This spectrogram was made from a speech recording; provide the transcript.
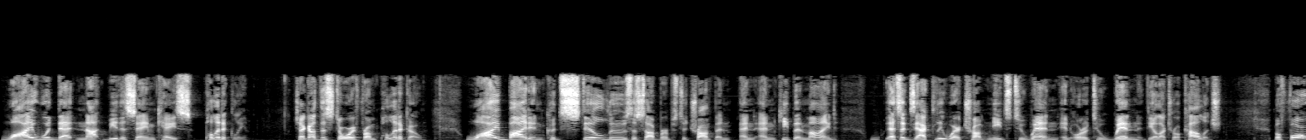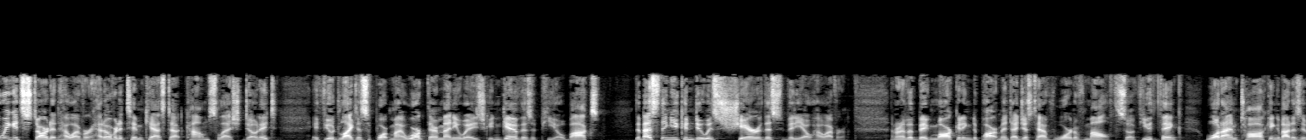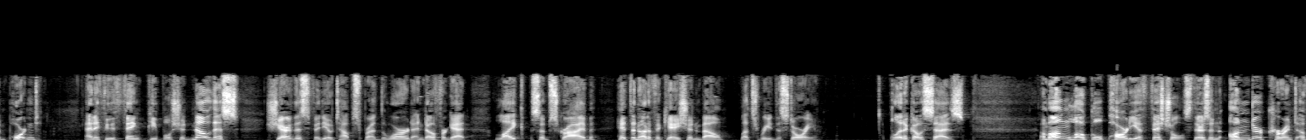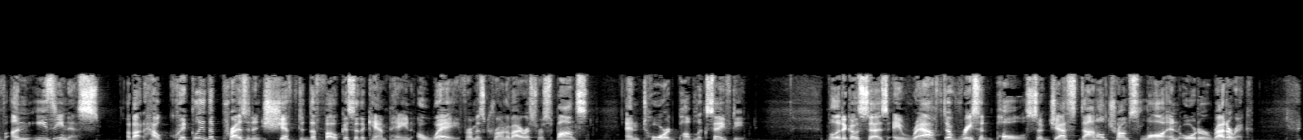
Why would that not be the same case politically? Check out this story from Politico. Why Biden could still lose the suburbs to Trump. And, and, and keep in mind, that's exactly where Trump needs to win in order to win the electoral college. Before we get started, however, head over to timcast.com slash donate. If you'd like to support my work, there are many ways you can give. There's a P.O. box. The best thing you can do is share this video, however. I don't have a big marketing department. I just have word of mouth. So if you think what I'm talking about is important, and if you think people should know this, share this video to help spread the word. And don't forget, like, subscribe, hit the notification bell. Let's read the story. Politico says, among local party officials, there's an undercurrent of uneasiness about how quickly the president shifted the focus of the campaign away from his coronavirus response and toward public safety. Politico says a raft of recent polls suggests Donald Trump's law and order rhetoric,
